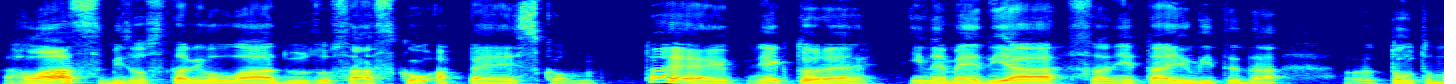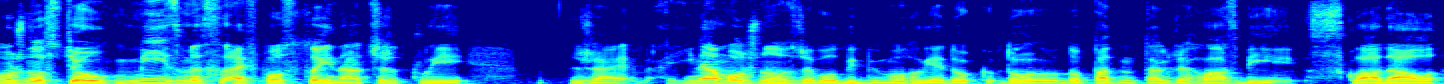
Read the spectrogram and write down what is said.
hlas by zostavil vládu so Saskou a PSkom. To je, niektoré iné médiá sa netajili teda e, touto možnosťou. My sme sa aj v postoji načrtli, že aj iná možnosť, že voľby by mohli do, do, dopadnúť tak, že hlas by skladal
